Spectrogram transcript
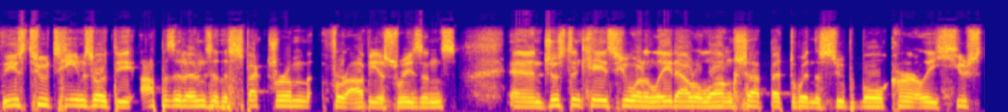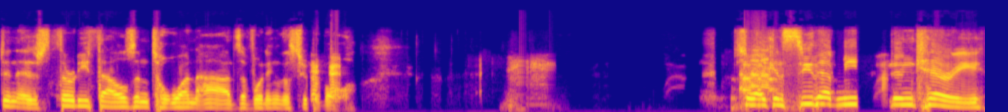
These two teams are at the opposite ends of the spectrum for obvious reasons. And just in case you want to lay down a long shot bet to win the Super Bowl, currently Houston is 30,000 to 1 odds of winning the Super Bowl. so I can see that me and Carrey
